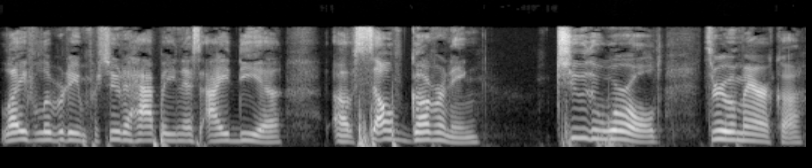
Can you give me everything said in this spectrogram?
life, liberty, and pursuit of happiness idea of self governing to the world through America.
